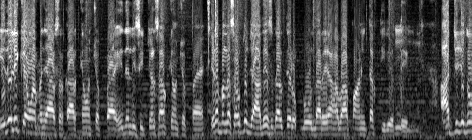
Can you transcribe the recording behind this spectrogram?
ਇਹਦੇ ਲਈ ਕਿਉਂ ਹੈ ਪੰਜਾਬ ਸਰਕਾਰ? ਕਿਉਂ ਚੁੱਪ ਹੈ ਇਹਦੇ ਲਈ ਸੀਚਲ ਸਾਹਿਬ ਕਿਉਂ ਚੁੱਪ ਹੈ ਜਿਹੜਾ ਬੰਦਾ ਸਭ ਤੋਂ ਜ਼ਿਆਦਾ ਇਸ ਗੱਲ ਤੇ ਬੋਲਦਾ ਰਿਹਾ ਹਵਾ ਪਾਣੀ ਧਰਤੀ ਦੇ ਉੱਤੇ। ਅੱਜ ਜਦੋਂ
